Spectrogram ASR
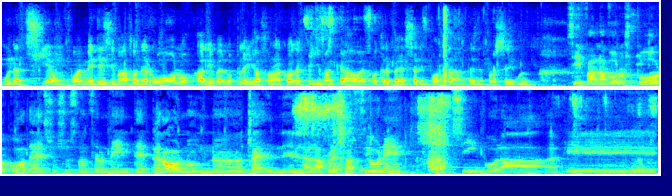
un- si è un po' immedesimato nel ruolo a livello playoff, una cosa che gli mancava e potrebbe essere importante nel proseguo. sì fa il lavoro sporco adesso sostanzialmente però non cioè nella la prestazione singola eh, che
